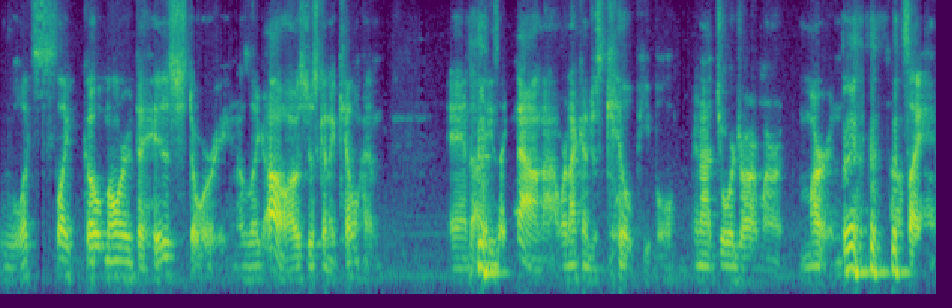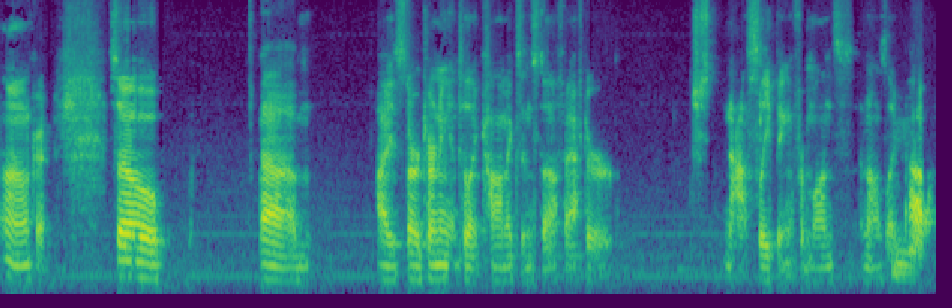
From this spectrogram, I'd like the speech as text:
let's like go more into his story, and I was like oh I was just gonna kill him, and uh, he's like no no we're not gonna just kill people. You're not George R. R. Mar- Martin. I was like, oh, okay. So um, I started turning into like comics and stuff after just not sleeping for months. And I was like, Mm. oh,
